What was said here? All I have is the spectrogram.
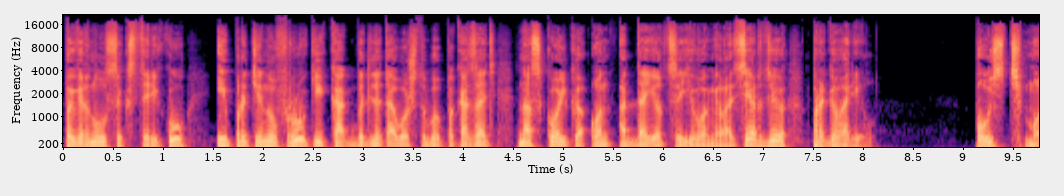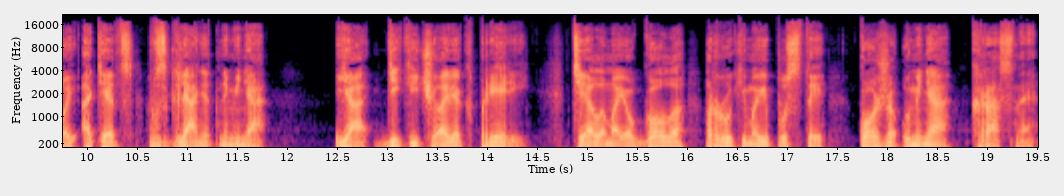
повернулся к старику и, протянув руки как бы для того, чтобы показать, насколько он отдается его милосердию, проговорил. «Пусть мой отец взглянет на меня. Я дикий человек прерий, тело мое голо, руки мои пусты, кожа у меня красная».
